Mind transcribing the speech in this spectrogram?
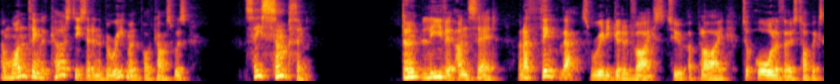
And one thing that Kirsty said in the bereavement podcast was say something. Don't leave it unsaid. And I think that's really good advice to apply to all of those topics.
